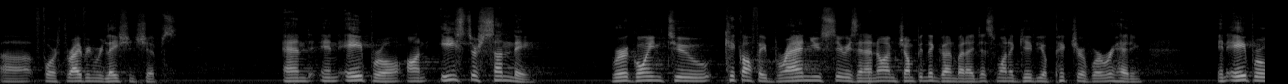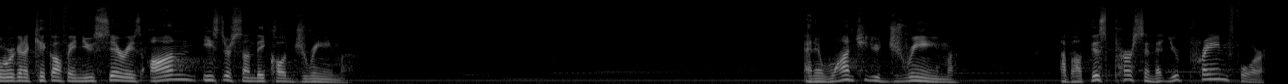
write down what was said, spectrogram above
uh, for Thriving Relationships. And in April, on Easter Sunday, we're going to kick off a brand new series. And I know I'm jumping the gun, but I just want to give you a picture of where we're heading. In April, we're going to kick off a new series on Easter Sunday called Dream. And I want you to dream about this person that you're praying for,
